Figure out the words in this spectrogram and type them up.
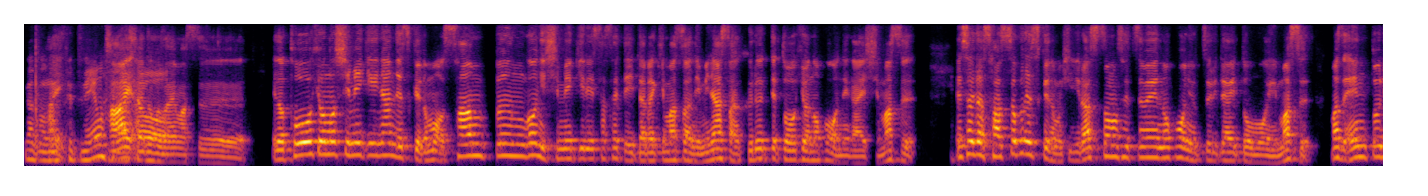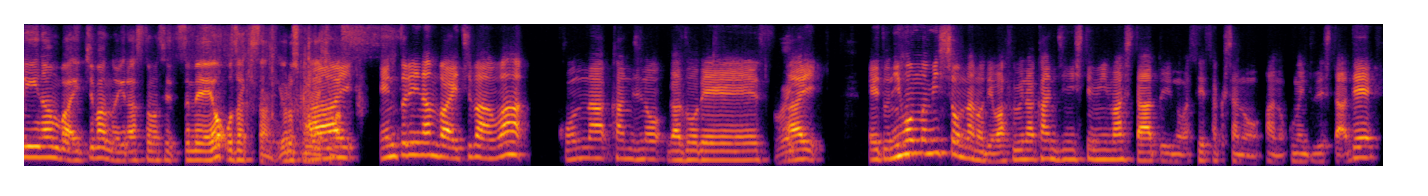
画像の説明をしはい、あましょう。りがとうございます。えっと、投票の締め切りなんですけども、3分後に締め切りさせていただきますので、皆さん、ふるって投票の方お願いします。えそれでは早速ですけども、イラストの説明の方に移りたいと思います。まず、エントリーナンバー1番のイラストの説明を尾崎さん、よろしくお願いしはいます。。エントリーナンバー1番はこんな感じの画像です。はい。えっ、と、日本のミッションなので和風な感じにしてみましたというのが制作者のあのコメントでした。で、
